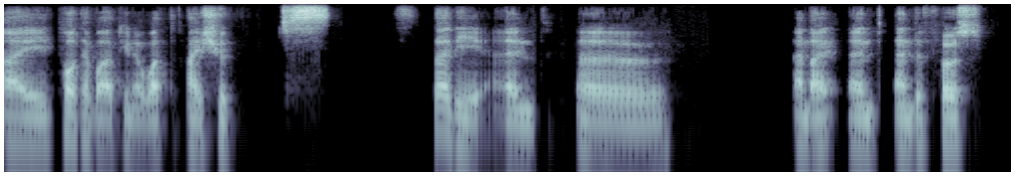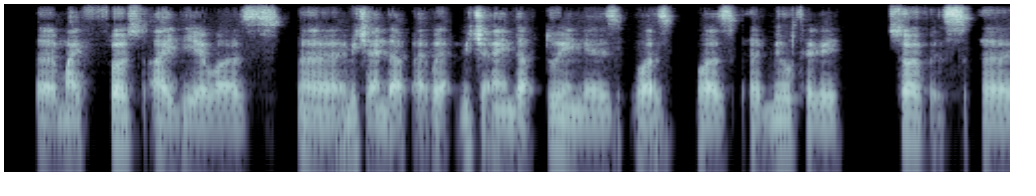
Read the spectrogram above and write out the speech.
I thought about you know what I should study and uh, and I and and the first uh, my first idea was uh, which I end up uh, which I end up doing is was was a military service uh,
